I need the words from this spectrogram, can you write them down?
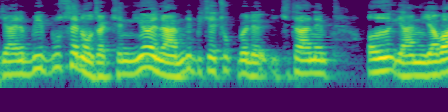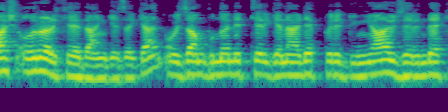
yani bir bu sene olacak. Yani niye önemli? Bir kere çok böyle iki tane ağır yani yavaş ağır hareket eden gezegen. O yüzden bunların etkileri genelde hep böyle dünya üzerinde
